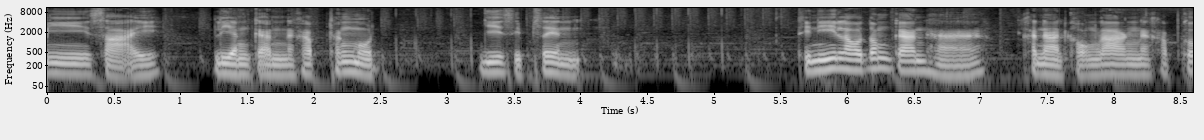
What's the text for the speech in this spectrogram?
มีสายเรียงกันนะครับ ทั้งหมด 20 เส้น ทีนี้เราต้องการหาขนาดของรางนะครับ ก็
